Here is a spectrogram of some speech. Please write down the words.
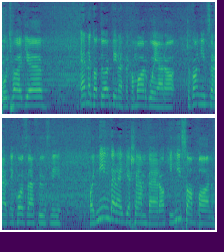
Úgyhogy ennek a történetnek a margójára csak annyit szeretnék hozzáfűzni, hogy minden egyes ember, aki hisz abban,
